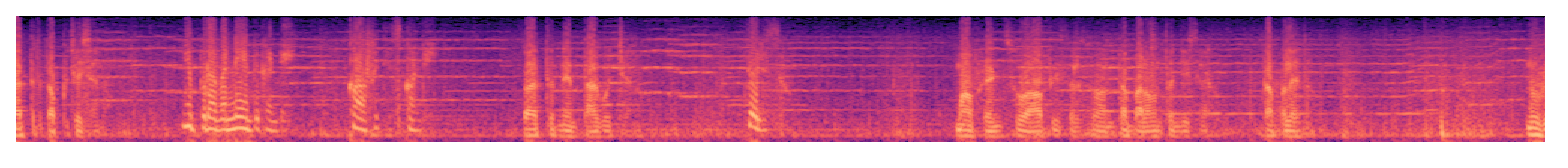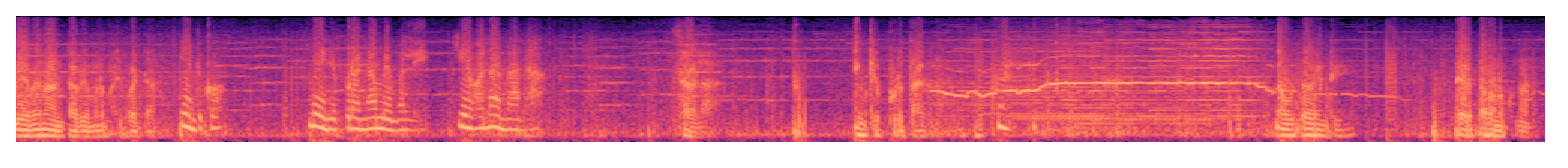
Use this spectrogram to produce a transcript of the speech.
రాత్రి తప్పు చేశాను. ఇప్పుడు అవన్నీ ఎందుకండి? కాఫీ తీసుకోండి. రాత్రి నేను తాగొచ్చాను. తెలుసు. మా ఫ్రెండ్స్ ఆఫీసర్స్ అంతా బలవంతం చేశారు. తప్పలేదు. నువ్వేమైనా అంటావేమని భయపడ్డాను. ఎందుకో? నేను ఎప్పుడన్నా మిమ్మల్ని ఏమన్నా నానా సరళ ఇంకెప్పుడు తాగను. నవ్వుతావేంటి? తిడతావనుకున్నాను.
